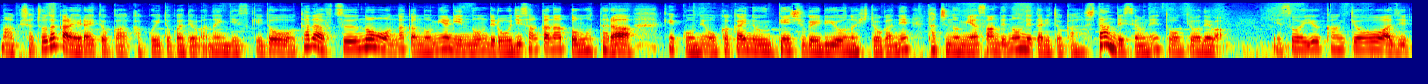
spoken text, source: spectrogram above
まあ社長だから偉いとかかっこいいとかではないんですけどただ普通のなんか飲み屋に飲んでるおじさんかなと思ったら結構ねお抱えの運転手がいるような人がね立ち飲み屋さんで飲んでたりとかしたんですよね東京では。でそういう環境を味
